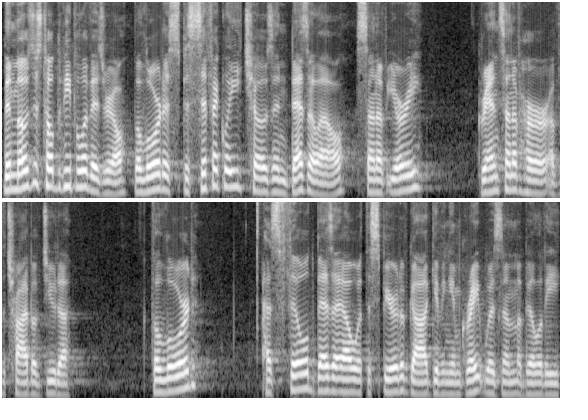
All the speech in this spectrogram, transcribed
Then Moses told the people of Israel, The Lord has specifically chosen Bezalel, son of Uri, grandson of Hur of the tribe of Judah. The Lord has filled Bezalel with the Spirit of God, giving him great wisdom, ability,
